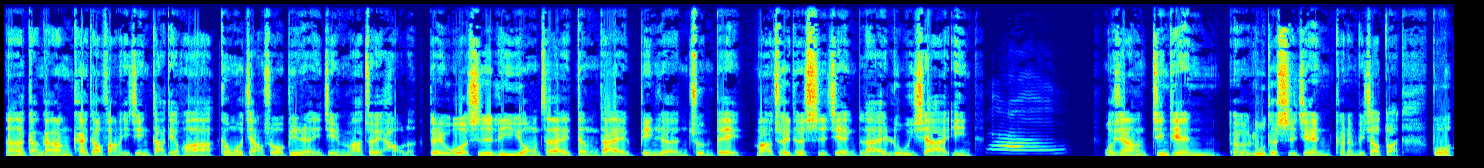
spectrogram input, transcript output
那刚刚开刀房已经打电话跟我讲说，病人已经麻醉好了。所以我是利用在等待病人准备麻醉的时间来录一下音。我想今天呃录的时间可能比较短，不过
